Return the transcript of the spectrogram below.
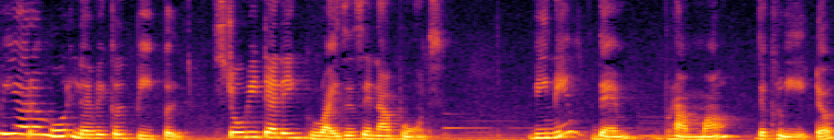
we are a more lyrical people. Storytelling rises in our bones. We name them Brahma, the creator,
